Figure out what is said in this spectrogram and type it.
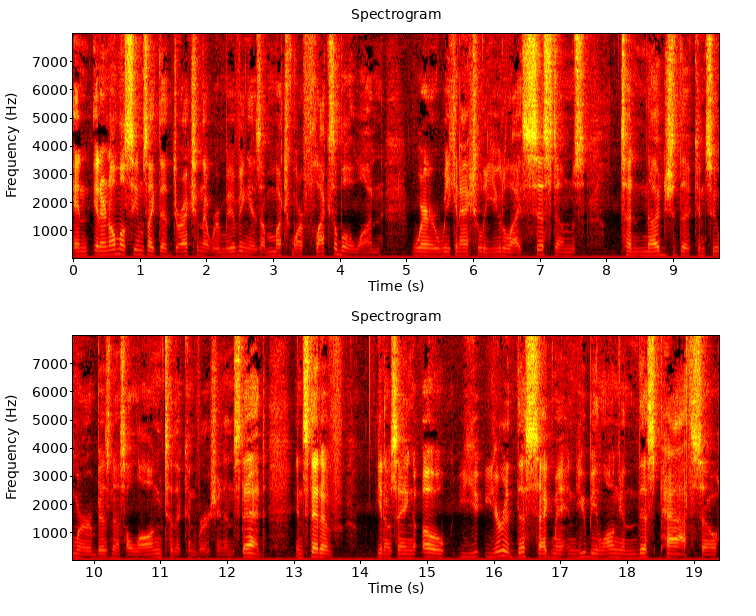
And, and it almost seems like the direction that we're moving is a much more flexible one where we can actually utilize systems to nudge the consumer or business along to the conversion instead instead of you know saying oh you, you're this segment and you belong in this path so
